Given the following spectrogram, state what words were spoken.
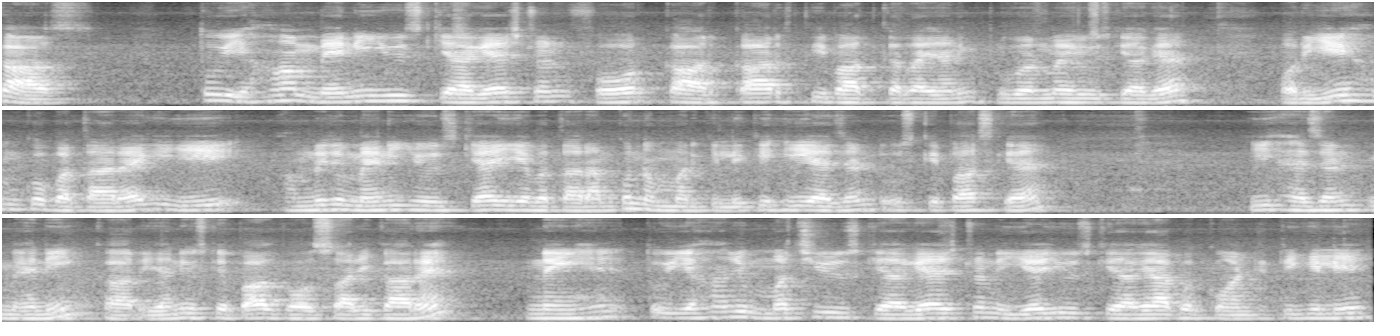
cars तो यहाँ मैनी यूज़ किया गया स्टूडेंट फॉर कार कार की बात कर रहा है, यानी प्लूरल में यूज़ किया गया। और ये हमको बता रहा है कि ये हमने जो मैनी यूज़ किया, ये बता रहा है हमको नंबर के लिए कि ही एजेंट उसके पास क्या है? ही हैजेंट मैनी कार यानी उसके पास बहुत सारी कारें नहीं हैं। तो यहाँ जो मच यूज़ किया गया स्टूडेंट ये यूज़ किया गया आपका क्वांटिटी के लिए,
